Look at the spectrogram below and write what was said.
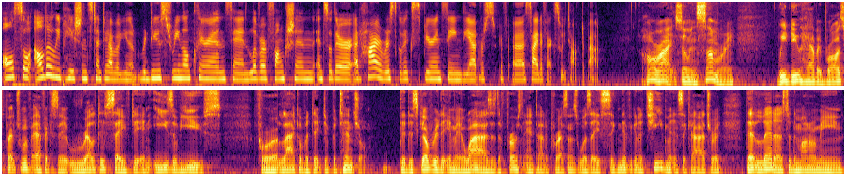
Also, elderly patients tend to have a you know, reduced renal clearance and liver function, and so they're at higher risk of experiencing the adverse uh, side effects we talked about. All right, so in summary, we do have a broad spectrum of efficacy, relative safety, and ease of use for lack of addictive potential. The discovery of the MAOIs as the first antidepressants was a significant achievement in psychiatry that led us to the monoamine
